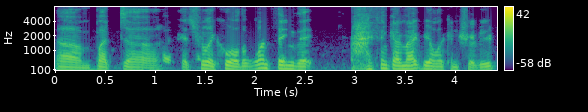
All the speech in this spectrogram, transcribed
Um, but uh, it's really cool. The one thing that I think I might be able to contribute,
